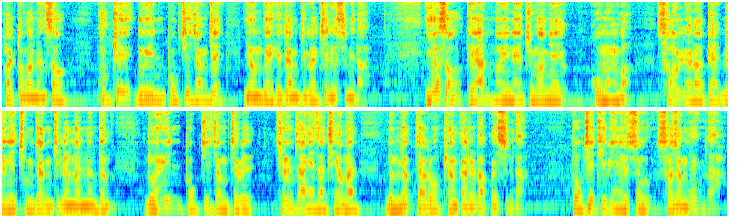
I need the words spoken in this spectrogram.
활동하면서 국회 노인 복지정책 연구회 회장직을 지냈습니다. 이어서 대한노인회 중앙회 고문과 서울연합회 명예총장직을 맡는 등 노인 복지 정책을 현장에서 체험한 능력자로 평가를 받고 있습니다. 복지TV 뉴스 서정영입니다.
